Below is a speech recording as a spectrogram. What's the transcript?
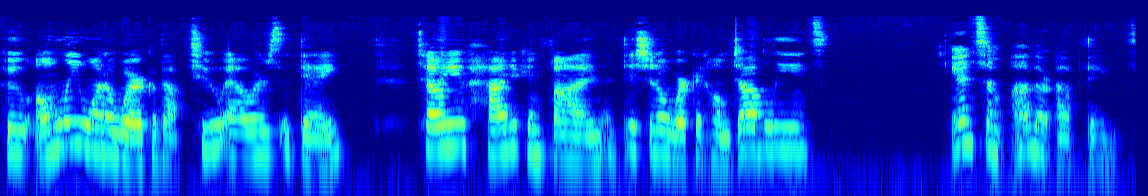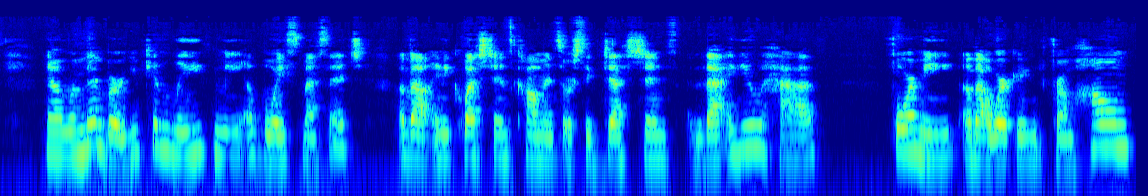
who only want to work about two hours a day tell you how you can find additional work at home job leads, and some other updates. Now, remember, you can leave me a voice message about any questions, comments, or suggestions that you have for me about working from home,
